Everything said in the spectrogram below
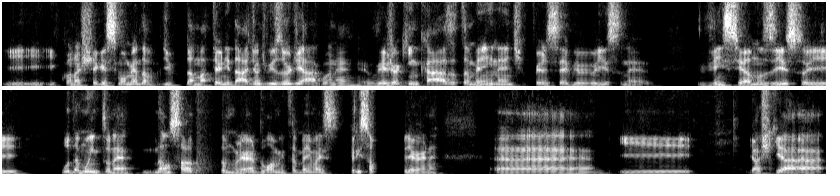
E, e quando chega esse momento da, de, da, maternidade é um divisor de água, né? Eu vejo aqui em casa também, né? A gente percebeu isso, né? Vivenciamos isso e muda muito, né? Não só da mulher, do homem também, mas principalmente da mulher, né? É, e acho que a,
